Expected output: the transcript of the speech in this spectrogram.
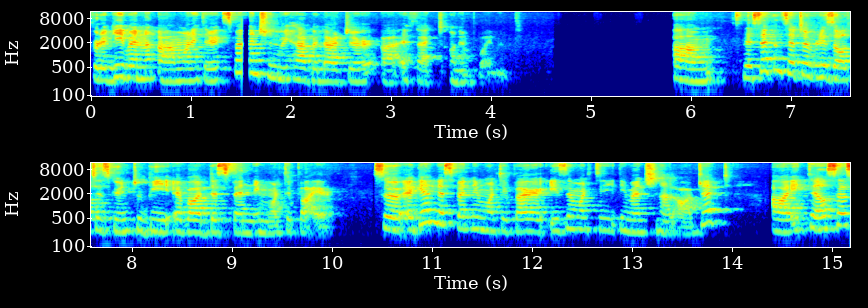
for a given uh, monetary expansion, we have a larger uh, effect on employment. Um, the second set of results is going to be about the spending multiplier. So again, the spending multiplier is a multidimensional object. Uh, it tells us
